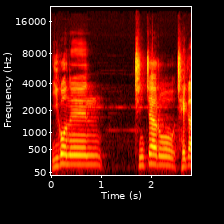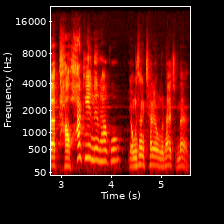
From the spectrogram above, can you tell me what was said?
이거는 진짜로 제가 다 확인을 하고 영상 촬영을 하지만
